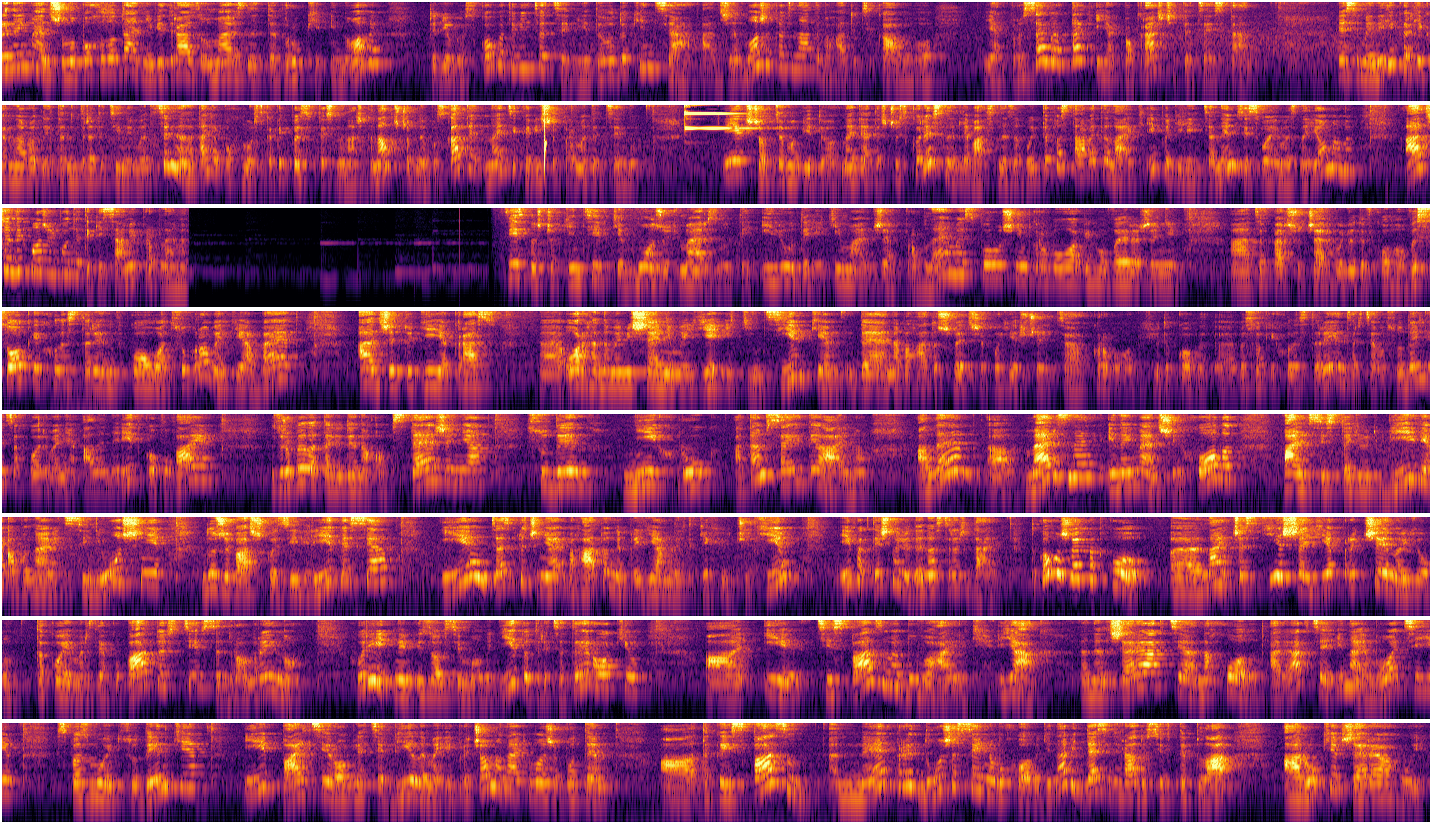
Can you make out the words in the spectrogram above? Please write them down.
при найменшому похолоданні відразу мерзнете в руки і ноги, тоді обов'язково дивіться це відео до кінця, адже можете знати багато цікавого як про себе, так і як покращити цей стан. Я сімейний лікар, лікар народної та нетрадиційної медицини Наталя Похмурська. Підписуйтесь на наш канал, щоб не пускати найцікавіше про медицину. І якщо в цьому відео знайдете щось корисне для вас, не забудьте поставити лайк і поділіться ним зі своїми знайомими, адже в них можуть бути такі самі проблеми. Звісно, що в кінцівки можуть мерзнути і люди, які мають вже проблеми з порушенням кровообігу, виражені. Це в першу чергу люди, в кого високий холестерин, в кого цукровий діабет, адже тоді якраз органами мішенями є і кінцівки, де набагато швидше погіршується кровообіг, люди, в кого е, високий холестерин, серцево-судинні захворювання, але нерідко буває. Зробила та людина обстеження судин, ніг, рук, а там все ідеально. Але а, мерзне і найменший холод, пальці стають білі або навіть синюшні, дуже важко зігрітися, і це спричиняє багато неприємних таких відчуттів, і фактично людина страждає. В такому ж випадку е, найчастіше є причиною такої мерзлякуватості синдром Рейно. Хворіють ним і зовсім молоді, до 30 років. І ці спазми бувають як не лише реакція на холод, а реакція і на емоції, спазмують судинки, і пальці робляться білими. І причому навіть може бути а, такий спазм не при дуже сильному холоді, навіть 10 градусів тепла, а руки вже реагують.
